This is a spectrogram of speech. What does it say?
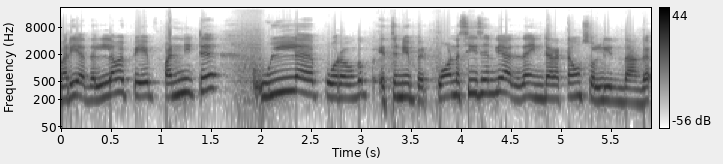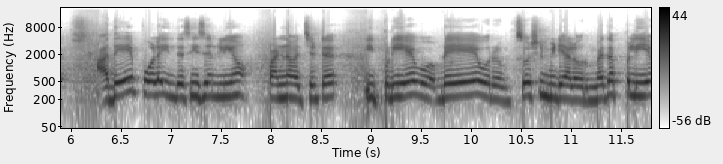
மாதிரி அதெல்லாமே பே பண்ணிவிட்டு உள்ளே போகிறவங்க எத்தனையோ பேர். போன சீசன்லேயே அதுதான் இன்டெரக்டாகவும் சொல்லியிருந்தாங்க. அதே போல் இந்த சீசன்லேயும் பண்ண வச்சுட்டு இப்படியே அப்படியே ஒரு சோஷியல் மீடியாவில் ஒரு மிதப்புலேயே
